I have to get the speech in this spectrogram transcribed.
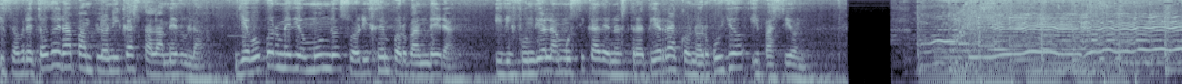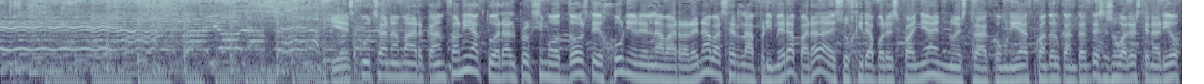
Y sobre todo era pamplónica hasta la médula. Llevó por medio mundo su origen por bandera y difundió la música de nuestra tierra con orgullo y pasión. Y escuchan a Marc Anthony, actuará el próximo 2 de junio en el Navarra Arena. Va a ser la primera parada de su gira por España en nuestra comunidad cuando el cantante se suba al escenario,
